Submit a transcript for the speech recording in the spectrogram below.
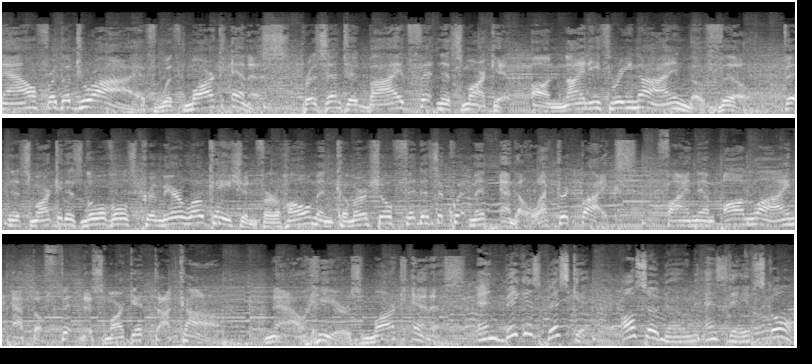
now for The Drive with Mark Ennis, presented by Fitness Market on 93.9 The Ville. Fitness Market is Louisville's premier location for home and commercial fitness equipment and electric bikes. Find them online at thefitnessmarket.com. Now, here's Mark Ennis. and Biggest Biscuit, also known as Dave Skull.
